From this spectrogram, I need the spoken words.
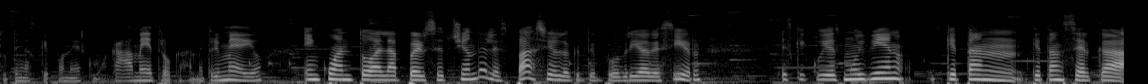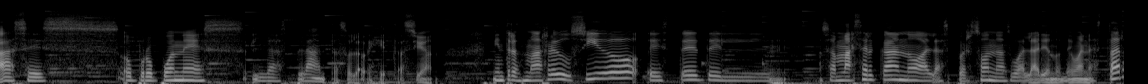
tú tengas que poner como cada metro, cada metro y medio. En cuanto a la percepción del espacio, lo que te podría decir es que cuides muy bien qué tan, qué tan cerca haces o propones las plantas o la vegetación. Mientras más reducido esté del, o sea, más cercano a las personas o al área donde van a estar,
